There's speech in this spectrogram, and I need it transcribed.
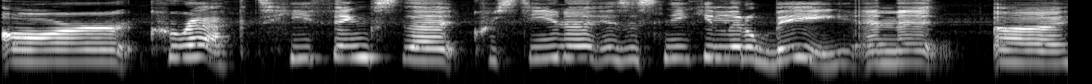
are correct. He thinks that Christina is a sneaky little bee and that uh,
